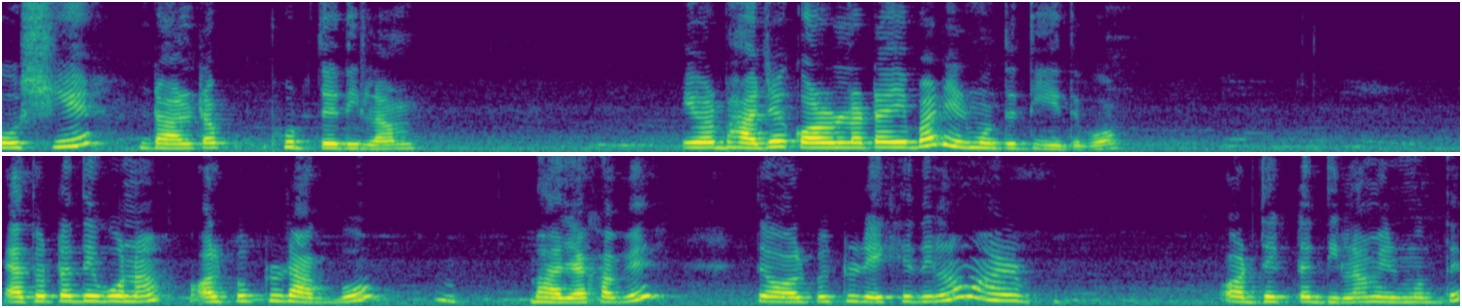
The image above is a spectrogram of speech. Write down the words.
বসিয়ে ডালটা ফুটতে দিলাম। এবার ভাজা করলাটা এবার এর মধ্যে দিয়ে দেব। এতটা দেব না, অল্প একটু রাখব, ভাজা খাবে। তো অল্প একটু রেখে দিলাম আর অর্ধেকটা দিলাম এর মধ্যে।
